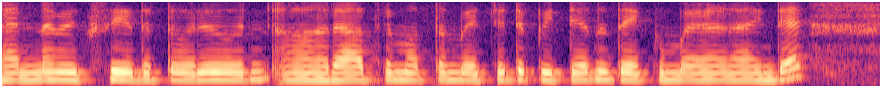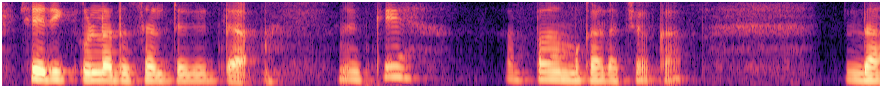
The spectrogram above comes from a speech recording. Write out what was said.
ഹെന്ന മിക്സ് ചെയ്തിട്ട് ഒരു രാത്രി മൊത്തം വെച്ചിട്ട് പിറ്റേന്ന് തേക്കുമ്പോഴാണ് അതിന്റെ ശരിക്കുള്ള റിസൾട്ട് കിട്ടുക. ഓക്കെ? അപ്പോൾ നമുക്ക് അടച്ചു വെക്കാം. ഇതാ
